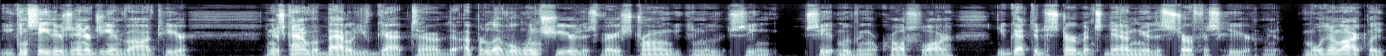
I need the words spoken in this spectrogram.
You can see there's energy involved here. And there's kind of a battle. You've got uh, the upper level wind shear that's very strong. You can move, see, see it moving across Florida. You've got the disturbance down near the surface here. More than likely,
